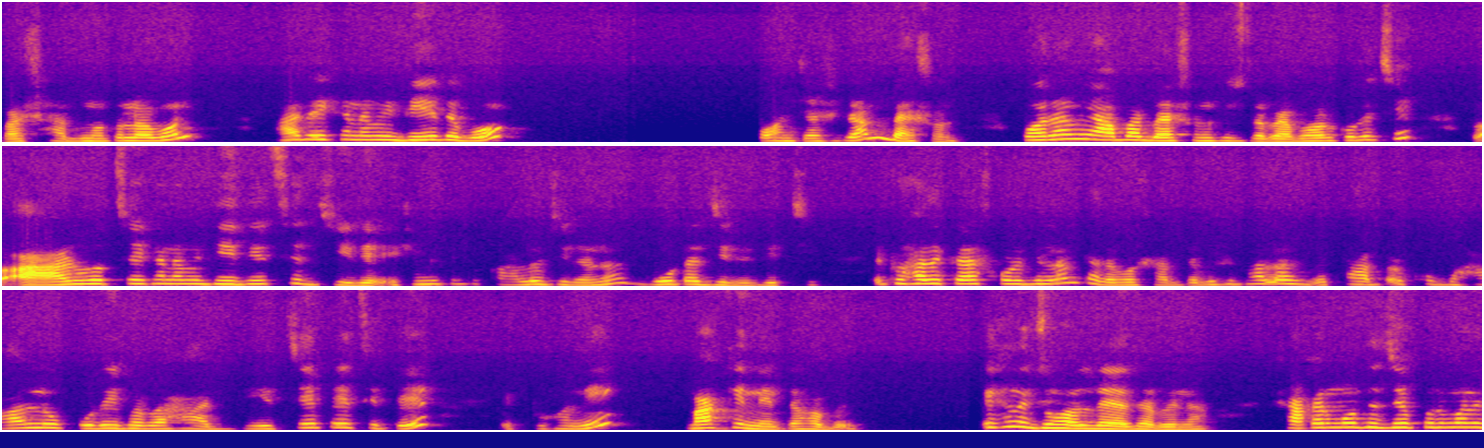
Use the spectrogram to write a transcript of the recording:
বা স্বাদ মতো লবণ। আর এখানে আমি দিয়ে দেবো পঞ্চাশ গ্রাম বেসন। পরে আমি আবার বেসন কিছুটা ব্যবহার করেছি। তো আর হচ্ছে এখানে আমি দিয়ে দিয়েছি জিরে। এখানে কিন্তু কালো জিরে না গোটা জিরে দিচ্ছি। একটু হাতে ক্রাশ করে দিলাম তার উপর স্বাদটা বেশি ভালো আসবে। তারপর খুব ভালো করে এইভাবে হাত দিয়ে চেপে চেপে একটুখানি মাখিয়ে নিতে হবে। এখানে জল দেওয়া যাবে না। শাকের মধ্যে যে পরিমাণে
